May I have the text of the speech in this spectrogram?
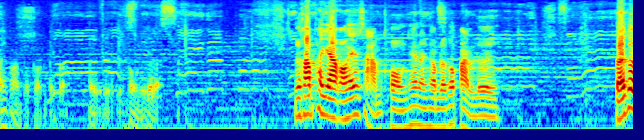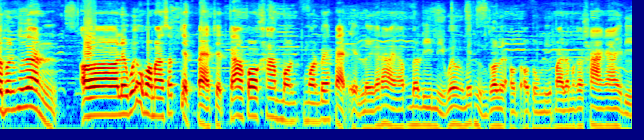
ไปก่อนไปก่อนไปก่อนเออตรงนี้ก็ได้นะครับพยายามเอาให้สามกองแค่นั้นครับ แล้วก็ปั่นเลย แต่ถ้าเกิดเพื่อนๆเออเลเวลประมาณสักเจ็ดแปดเจ็ดเก้าก็ข้ามมอนมอนไปแปดเอ็ดเลยก็ได้ครับบารีหนีเวลยังไม่ถึงก็เลยเอาเอาตรงนี้ไปแล้วมันก็ฆ่าง่ายดี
